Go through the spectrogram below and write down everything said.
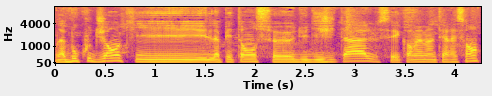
On a beaucoup de gens qui l'appétence euh, du digital, c'est quand même intéressant.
